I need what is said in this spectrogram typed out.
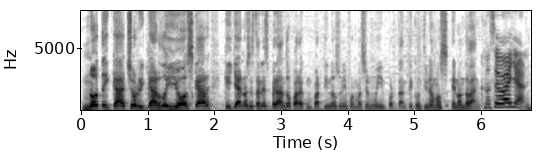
Nota y Cacho, Ricardo y Oscar, que ya nos están esperando para compartirnos una información muy importante. Continuamos en Onda Van. No se vayan.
